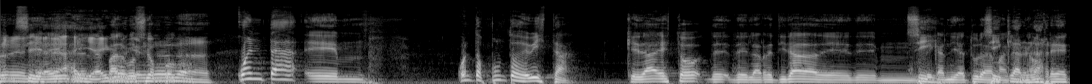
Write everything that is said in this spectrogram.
no, Sí, ahí, un poco. no, no. ¿Cuánta, eh, ¿Cuántos puntos de vista que da esto de, de la retirada de, de, mm, de candidatura de sí, Macri? claro, ¿no? las, re-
